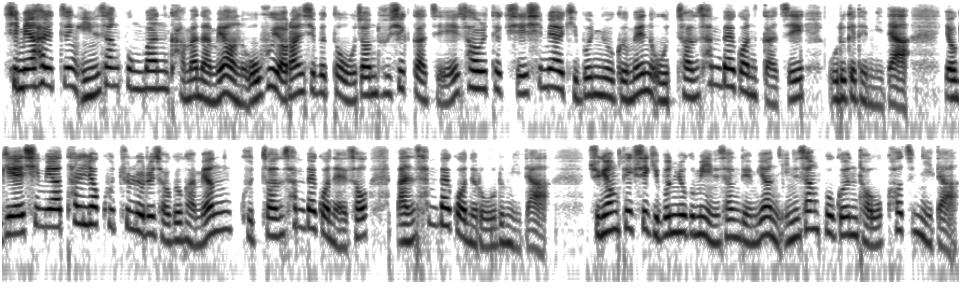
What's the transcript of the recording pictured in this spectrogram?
심야 할증 인상폭만 감안하면 오후 11시부터 오전 2시까지 서울택시 심야 기본요금은 5,300원까지 오르게 됩니다. 여기에 심야 탄력 호출료를 적용하면 9,300원에서 1,300원으로 오릅니다. 중형택시 기본요금이 인상되면 인상폭은 더욱 커집니다.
